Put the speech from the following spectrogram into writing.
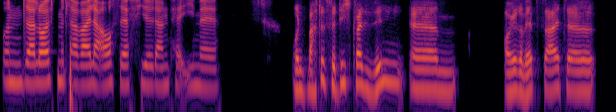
Und da läuft mittlerweile auch sehr viel dann per E-Mail. Und macht es für dich quasi Sinn, ähm, eure Webseite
